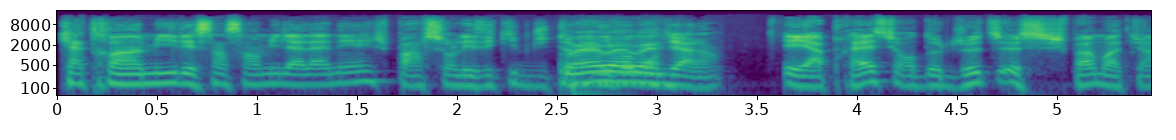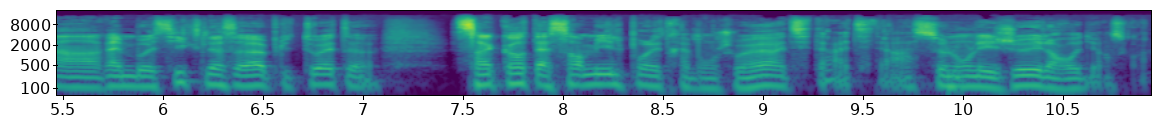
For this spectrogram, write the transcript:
80 000 et 500 000 à l'année. Je parle sur les équipes du top Ouais, niveau ouais, ouais. mondial. hein. Et après, sur d'autres jeux, tu- je sais pas, moi, tu as un Rainbow Six, là, ça va plutôt être euh, 50 à 100 000 pour les très bons joueurs, etc., etc., selon les jeux et leur audience. Quoi.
